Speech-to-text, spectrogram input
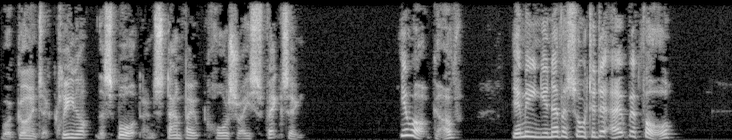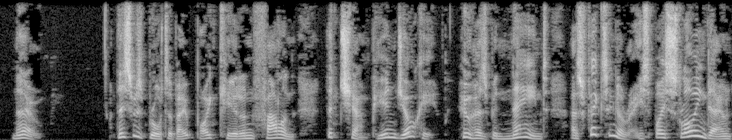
were going to clean up the sport and stamp out horse race fixing. You what, Gov? You mean you never sorted it out before? No. This was brought about by Kieran Fallon, the champion jockey, who has been named as fixing a race by slowing down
